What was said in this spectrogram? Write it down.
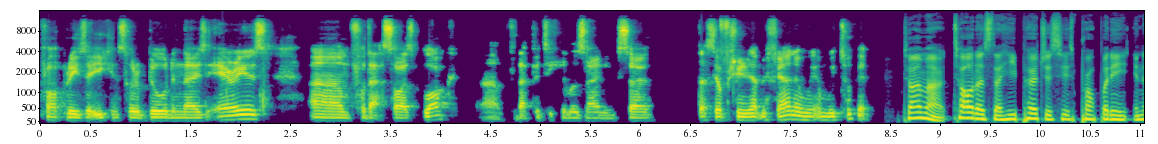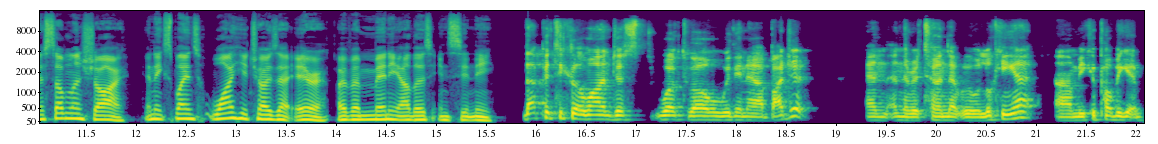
properties that you can sort of build in those areas um, for that size block uh, for that particular zoning. So that's the opportunity that we found, and we, and we took it. Toma told us that he purchased his property in the Sutherland Shire and explains why he chose that area over many others in Sydney. That particular one just worked well within our budget and, and the return that we were looking at. Um, you could probably get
